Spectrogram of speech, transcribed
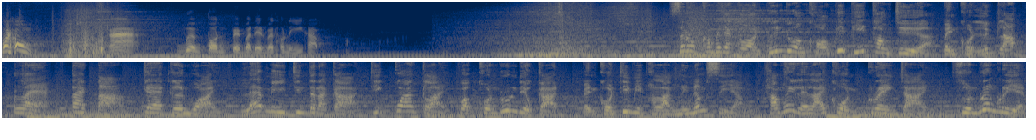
ฟะทงอ่าเบื้องต้นเป็นประเด็นไว้เท่านี้ครับ สรุปคำพยากรณ์พื้นดวงของพี่พีททองเจือ เป็นคนลึกลับ แปลก แตกต่าง แก่เกินวัย และมีจินตนาการที่กว้างไกลกว่าคนรุ่นเดียวกัน เป็นคนที่มีพลังในน้ำเสียงทำให้หลายๆ คนเกรงใจ ส่วนเรื่องเรียน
